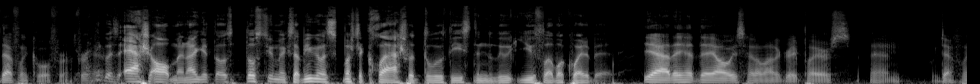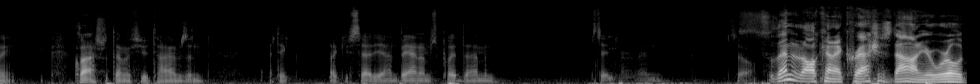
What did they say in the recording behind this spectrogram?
Definitely cool for, for I him. think it was Ash Altman. I get those those two mixed up. You must must have clashed with Duluth East and the youth level quite a bit. Yeah, they had they always had a lot of great players, and we definitely clashed with them a few times, and I think, like you said, yeah, and Bantams played them in state tournament. So So then it all kind of crashes down. Your world,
